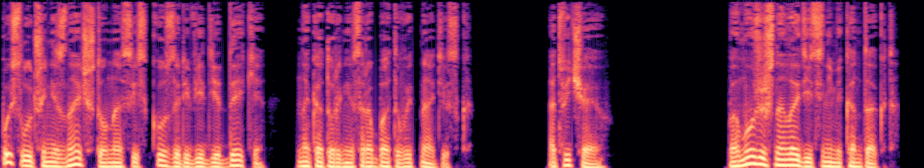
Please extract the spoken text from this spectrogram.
Пусть лучше не знает, что у нас есть козырь в виде деки, на который не срабатывает натиск. Отвечаю. Поможешь наладить с ними контакт?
